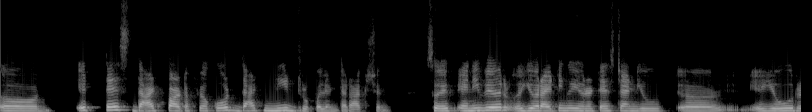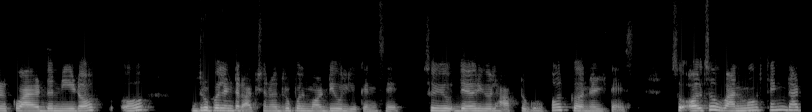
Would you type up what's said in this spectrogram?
uh, it tests that part of your code that need drupal interaction. So if anywhere you're writing a unit test and you uh, you require the need of a drupal interaction or drupal module you can say. So you there you'll have to go for kernel test so also one more thing that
